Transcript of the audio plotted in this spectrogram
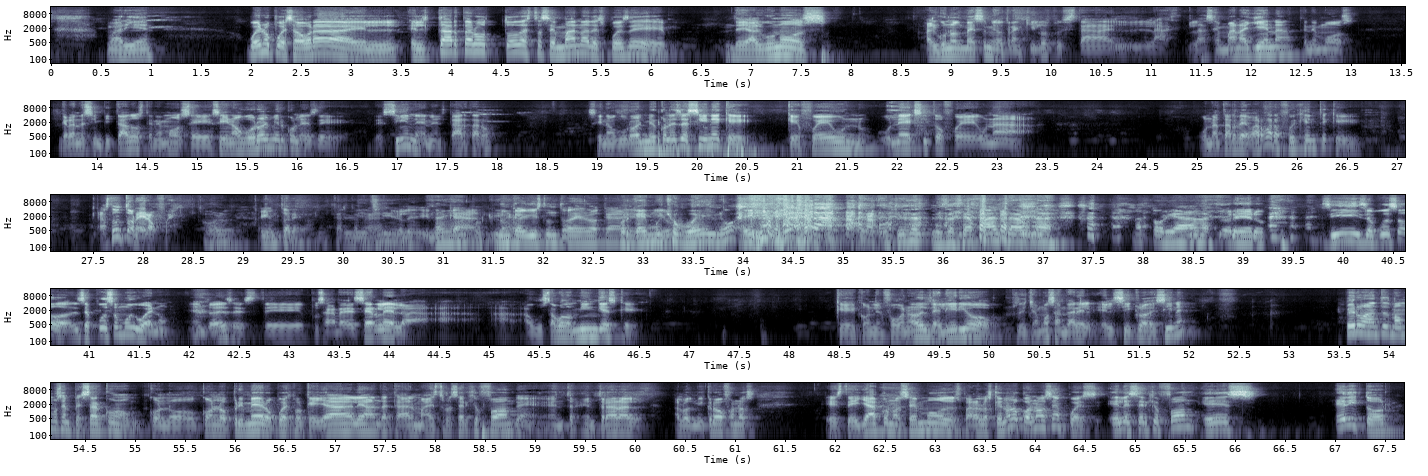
Marien. Bueno, pues ahora el, tártaro, toda esta semana, después de, algunos, algunos meses medio tranquilos, pues está la, semana llena, tenemos grandes invitados, tenemos, eh, se inauguró el miércoles de, de cine en el tártaro, se inauguró el miércoles de cine que, que fue un, éxito, fue una, una tarde bárbara, fue gente que, hasta un torero fue. Hay un torero. nunca, he visto un torero acá. Porque hay mucho buey, ¿no? Entonces les hacía falta una, una toreada. Un torero. Sí, se puso, se puso muy bueno. Entonces, este, pues agradecerle a, a Gustavo Domínguez que, que con el Fogonero del Delirio pues, echamos a andar el, ciclo de cine. Pero antes vamos a empezar con, con, lo, con, lo, primero, pues, porque ya le anda acá al maestro Sergio Fong eh, entrar al, a los micrófonos. Este, ya conocemos, para los que no lo conocen, pues él es Sergio Fong, es editor,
